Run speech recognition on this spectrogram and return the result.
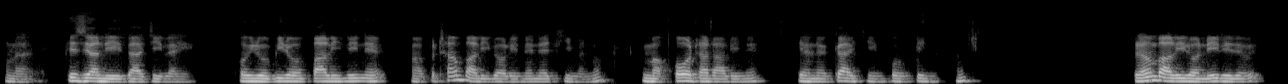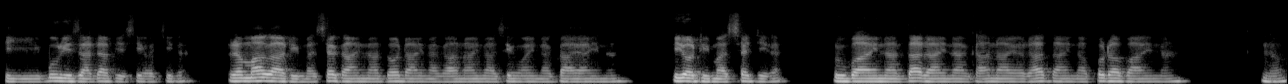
ဟုတ်လားပစ္စယနေတကြည်လိုက်ဘုန်းကြီးတို့ပြီးတော့ပါဠိလေးနဲ့ပဋ္ဌာန်းပါဠိတော်လေးနည်းနည်းကြည့်မယ်နော်ဒီမှာဟောထားတာလေးနဲ့ပြန်လည်းကြိုက်ခြင်းပို့ပြီးနော်ဗြဟ္မပါဠိတော်နေတဲ့ဒီပုရိဇာတပစ္စည်းကိုကြည့်တယ်ဗြဟ္မကဒီမှာသက္ကာယနာသောတာယနာဂာနာယနာစေဝယနာကာယယနာပြီးတော့ဒီမှာဆက်ကြည့်လိုက်ရူပါယနာတရာယနာဂာနာယရတယနာဘုဒ္ဓဘာယနာနော်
